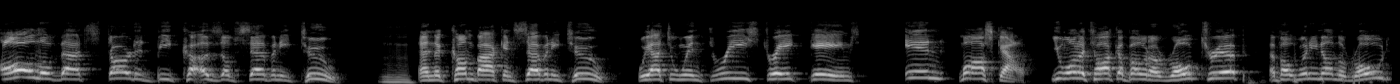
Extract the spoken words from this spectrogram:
All of that started because of 72. Mm-hmm. And the comeback in 72, we had to win three straight games in Moscow. You want to talk about a road trip? about winning on the road.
